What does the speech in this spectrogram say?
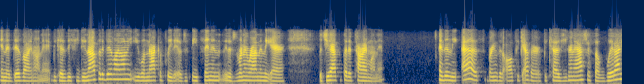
and a deadline on it because if you do not put a deadline on it, you will not complete it. It'll just be thin and it's running around in the air. But you have to put a time on it. And then the S brings it all together because you're going to ask yourself, would I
